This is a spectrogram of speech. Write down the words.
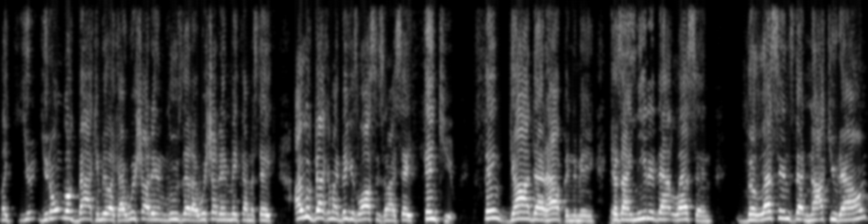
Like you you don't look back and be like, I wish I didn't lose that. I wish I didn't make that mistake. I look back at my biggest losses and I say, thank you. Thank God that happened to me because yes. I needed that lesson. The lessons that knock you down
